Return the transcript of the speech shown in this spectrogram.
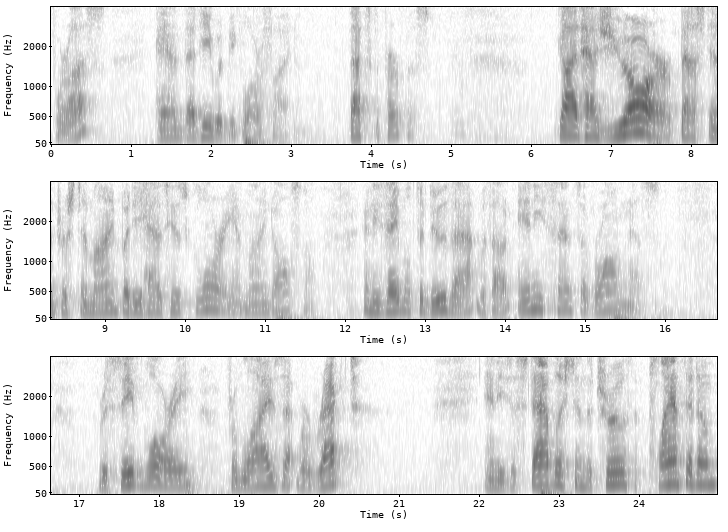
for us, and that he would be glorified. That's the purpose. God has your best interest in mind, but he has his glory in mind also. And he's able to do that without any sense of wrongness. Receive glory from lives that were wrecked and he's established in the truth, planted them,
